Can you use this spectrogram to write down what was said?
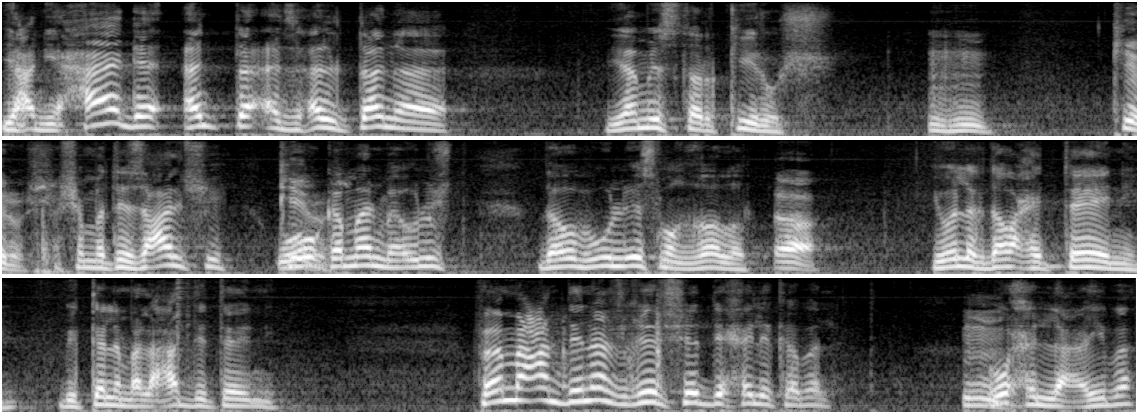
يعني حاجة أنت أذهلتنا يا مستر كيروش. كيروش. عشان ما تزعلش. وهو. كمان ما يقولوش ده هو بيقول اسمك غلط. آه. يقول لك ده واحد تاني بيتكلم على حد تاني. فما عندناش غير شد يا بلد روح اللعيبة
